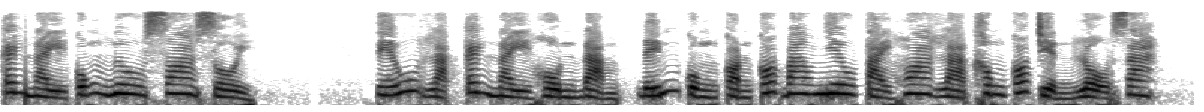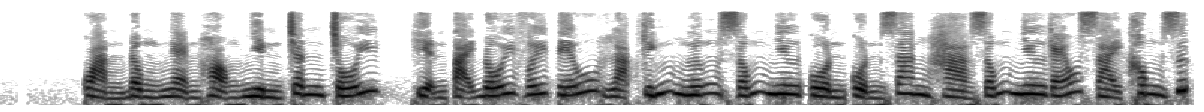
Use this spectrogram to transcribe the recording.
cái này cũng ngưu xoa rồi. Tiếu lạc cái này hồn đảm, đến cùng còn có bao nhiêu tài hoa là không có triển lộ ra. Quản đồng nghẹn họng nhìn chân chối, hiện tại đối với tiếu lạc kính ngưỡng giống như cuồn cuộn giang hà giống như kéo dài không dứt.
